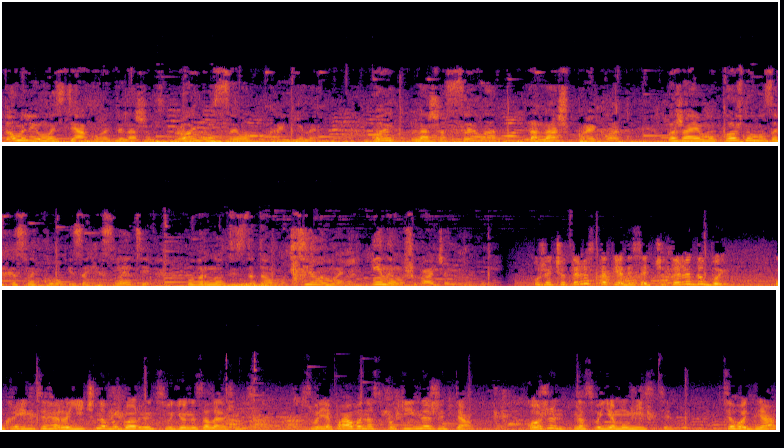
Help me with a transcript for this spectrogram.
Втомлюємось дякувати нашим Збройним силам України. Ви наша сила та наш приклад. Бажаємо кожному захиснику і захисниці повернутись додому цілими і неушкодженими. Уже 454 доби українці героїчно виборюють свою незалежність, своє право на спокійне життя, кожен на своєму місці. Цього дня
